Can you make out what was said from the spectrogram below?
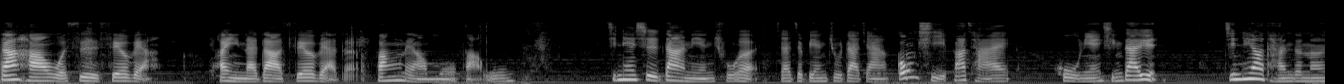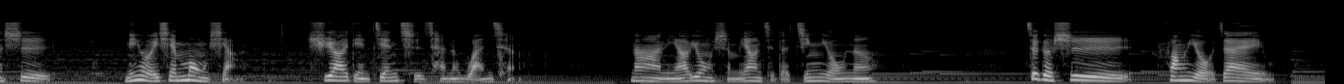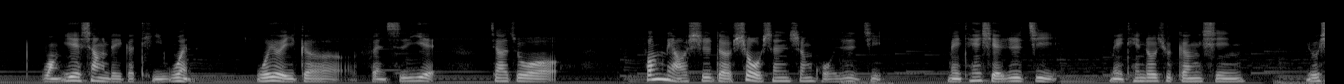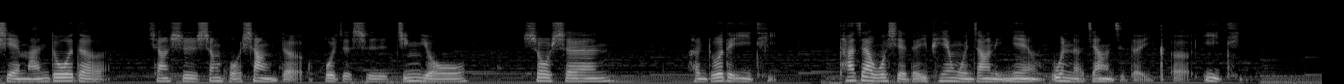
大家好，我是 Sylvia，欢迎来到 Sylvia 的芳疗魔法屋。今天是大年初二，在这边祝大家恭喜发财，虎年行大运。今天要谈的呢是，你有一些梦想，需要一点坚持才能完成。那你要用什么样子的精油呢？这个是方友在网页上的一个提问。我有一个粉丝页，叫做“芳疗师的瘦身生活日记”，每天写日记，每天都去更新，有写蛮多的，像是生活上的，或者是精油、瘦身，很多的议题。他在我写的一篇文章里面问了这样子的一个议题。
